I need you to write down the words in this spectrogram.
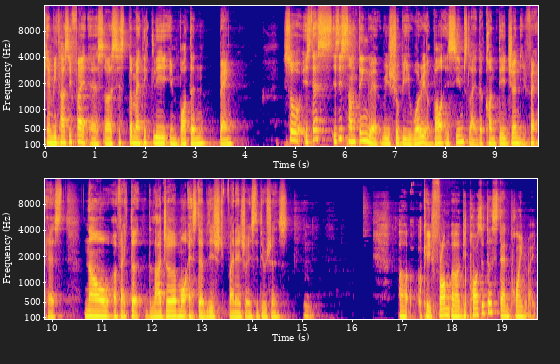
can be classified as a systematically important bank. So is this is this something that we should be worried about? It seems like the contagion effect has now affected the larger, more established financial institutions. Mm. Uh, okay, from a depositor standpoint, right,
